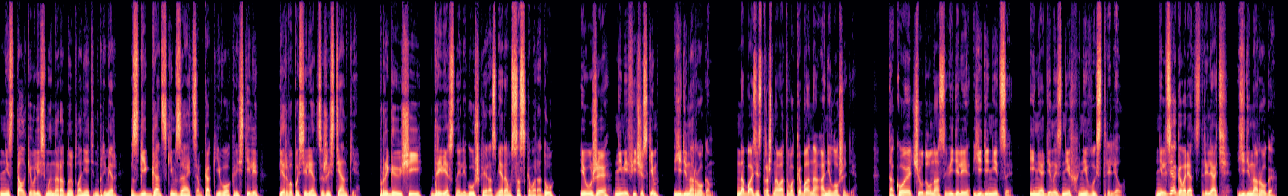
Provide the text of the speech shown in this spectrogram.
Не сталкивались мы на родной планете, например, с гигантским зайцем, как его окрестили первопоселенцы-жестянки, прыгающий древесной лягушкой размером со сковороду и уже не мифическим единорогом на базе страшноватого кабана, а не лошади. Такое чудо у нас видели единицы, и ни один из них не выстрелил. Нельзя, говорят, стрелять единорога,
